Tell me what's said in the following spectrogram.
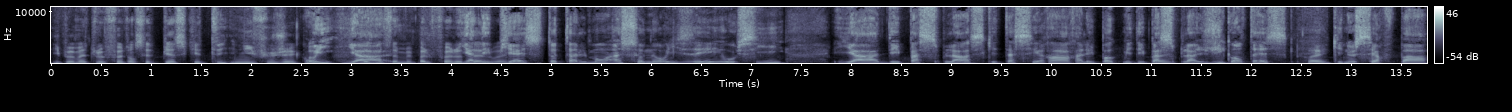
Il peut mettre le feu dans cette pièce qui est inifugée. Quoi. Oui, il y a, ça met pas le feu à Il y a l'hôtel. des ouais. pièces totalement insonorisées aussi. Il y a des passe-plats, ce qui est assez rare à l'époque, mais des passe-plats gigantesques Ouais. qui ne servent pas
